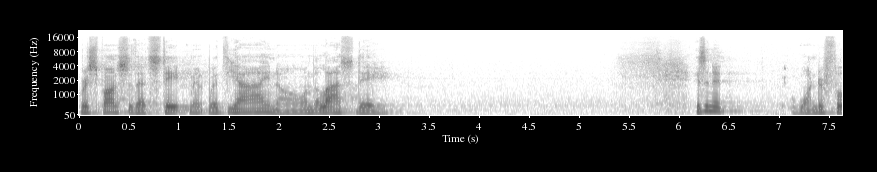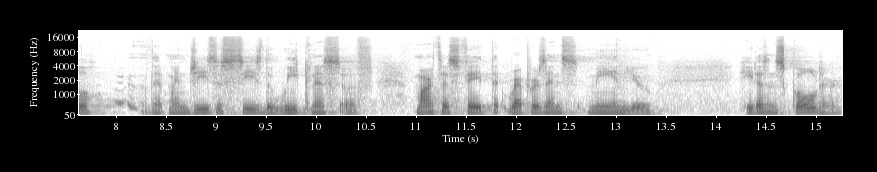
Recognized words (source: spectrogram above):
responds to that statement with, Yeah, I know, on the last day. Isn't it wonderful that when Jesus sees the weakness of Martha's faith that represents me and you, he doesn't scold her.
